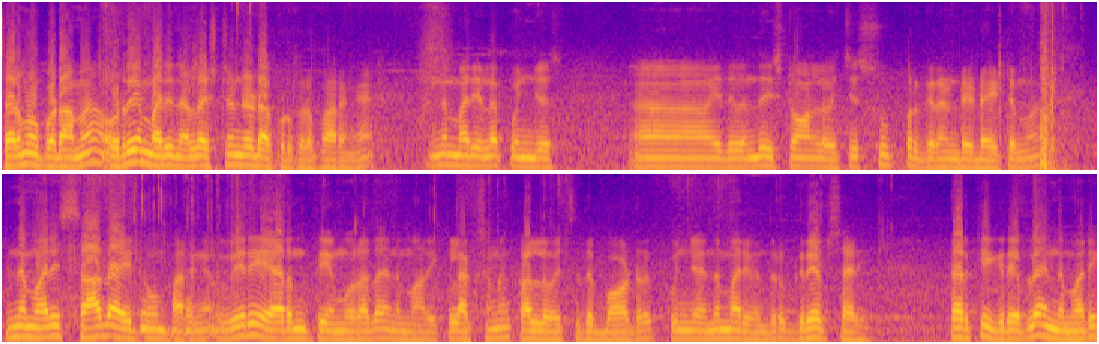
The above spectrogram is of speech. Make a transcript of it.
சிரமப்படாமல் ஒரே மாதிரி நல்லா ஸ்டாண்டர்டாக கொடுக்குற பாருங்கள் இந்த மாதிரியெல்லாம் கொஞ்சம் இது வந்து ஸ்டோனில் வச்சு சூப்பர் கிராண்டட் ஐட்டமு இந்த மாதிரி சாதா ஐட்டமும் பாருங்கள் வெறும் இரநூத்தி ஐம்பது ரூபா தான் இந்த மாதிரி கலெக்ஷனும் கல் வச்சது பார்டர் கொஞ்சம் இந்த மாதிரி வந்துடும் கிரேப் சாரி டர்க்கி கிரேப்பில் இந்த மாதிரி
